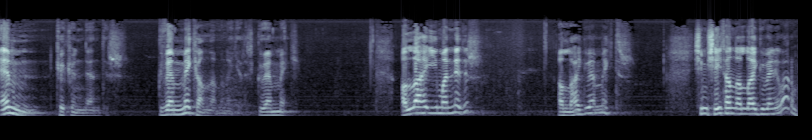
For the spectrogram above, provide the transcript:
emn kökündendir. Güvenmek anlamına gelir. Güvenmek. Allah'a iman nedir? Allah'a güvenmektir. Şimdi şeytanın Allah'a güveni var mı?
